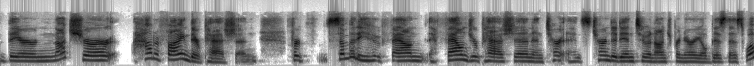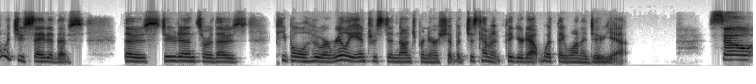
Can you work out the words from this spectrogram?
they're not sure how to find their passion for somebody who found found your passion and tur- has turned it into an entrepreneurial business what would you say to those those students or those people who are really interested in entrepreneurship but just haven't figured out what they want to do yet so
